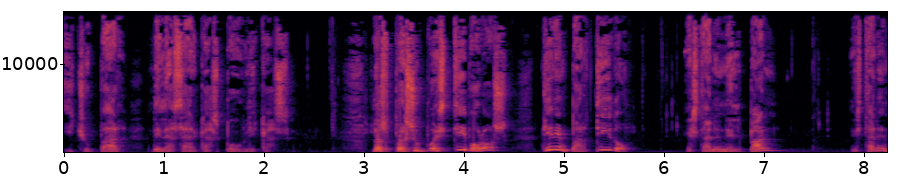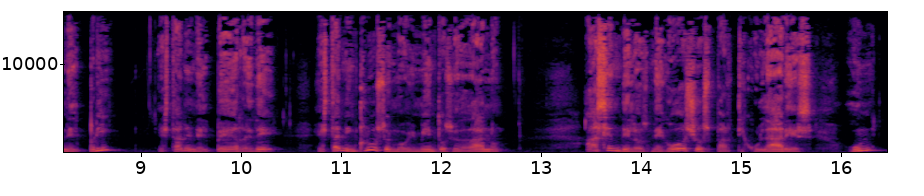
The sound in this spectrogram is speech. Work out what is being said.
y chupar de las arcas públicas. Los presupuestívoros tienen partido, están en el PAN, están en el PRI, están en el PRD, están incluso en Movimiento Ciudadano. Hacen de los negocios particulares un,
